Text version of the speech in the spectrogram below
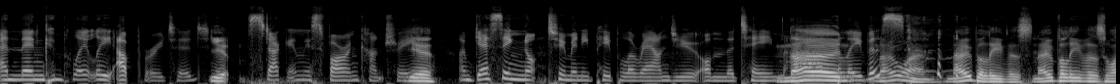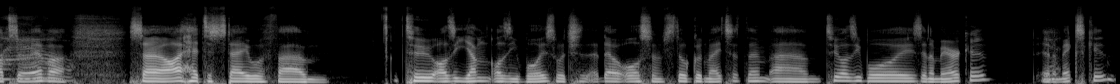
And then completely uprooted, yep, stuck in this foreign country. yeah. I'm guessing not too many people around you on the team No are believers. no one, no believers, no believers whatsoever. Wow. So I had to stay with um, two Aussie young Aussie boys, which they were awesome. Still good mates with them. Um, two Aussie boys, an American and Yeah. a Mexican,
